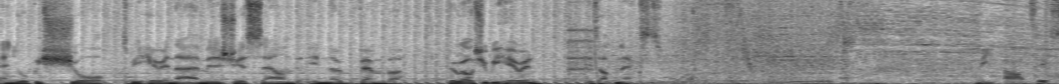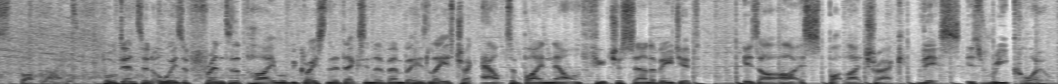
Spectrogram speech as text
and you'll be sure to be hearing that at Ministry of Sound in November. Who else you'll be hearing is up next. The Artist Spotlight. Paul Denton, always a friend to the party, will be gracing the decks in November. His latest track, out to buy now on Future Sound of Egypt, is our Artist Spotlight track. This is Recoil.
